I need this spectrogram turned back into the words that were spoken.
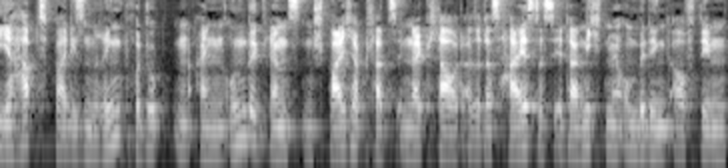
Ihr habt bei diesen Ring-Produkten einen unbegrenzten Speicherplatz in der Cloud. Also das heißt, dass ihr da nicht mehr unbedingt auf den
